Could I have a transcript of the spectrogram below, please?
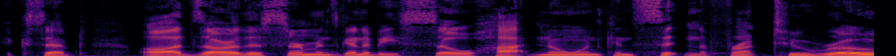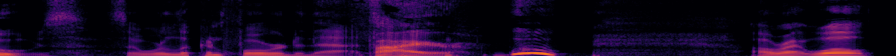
except odds are this sermon's going to be so hot no one can sit in the front two rows. So we're looking forward to that. Fire. Woo! All right. Well,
